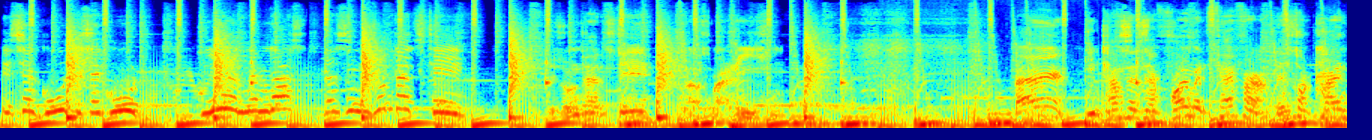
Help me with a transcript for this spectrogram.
Ist ja gut, ist ja gut. Hier, nimm das. Das ist ein Gesundheitstee. Gesundheitstee? Lass mal riechen. Hey, die Tasse ist ja voll mit Pfeffer. Das ist doch kein...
